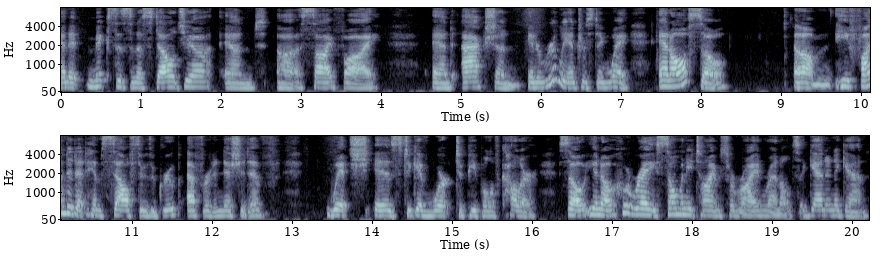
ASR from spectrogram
and it mixes nostalgia and uh, sci-fi and action in a really interesting way. And also, um, he funded it himself through the Group Effort Initiative, which is to give work to people of color. So, you know, hooray so many times for Ryan Reynolds again and again.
